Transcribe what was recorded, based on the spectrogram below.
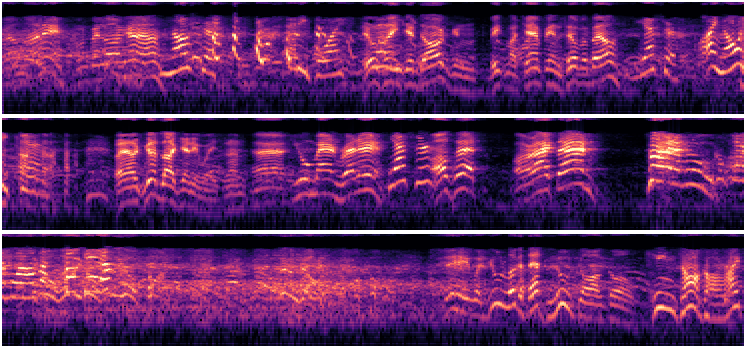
Well, Lonnie, won't be long now. No, sir. Steady, boy. You'll think your dog can beat my champion Silver Bell? Yes, sir. I know he can. well, good luck anyway, son. Uh, you men ready? Yes, sir. All set. All right, then. Try to move. Go get him, Moreover. Go get him. Hey, will you look at that new dog go? Keen dog, all right.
